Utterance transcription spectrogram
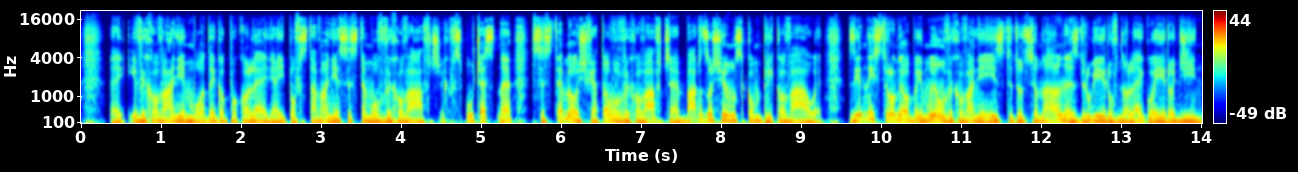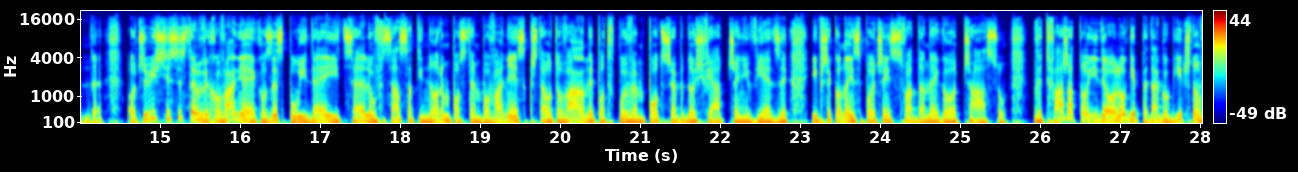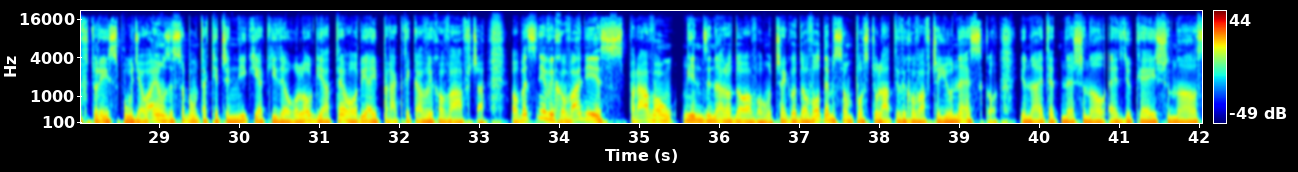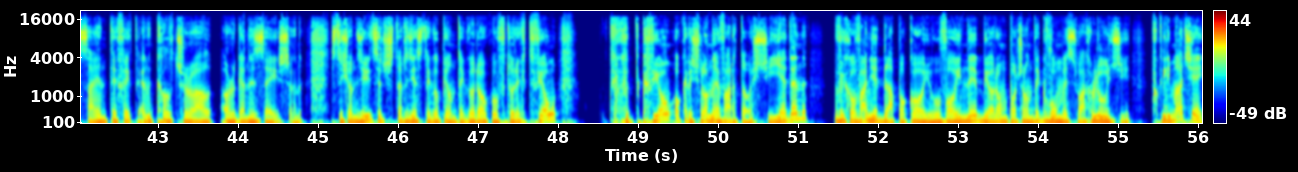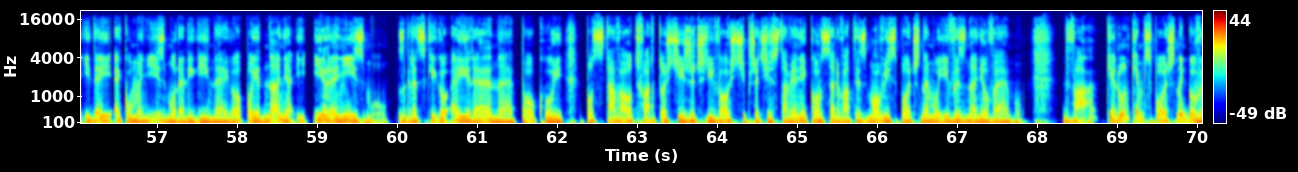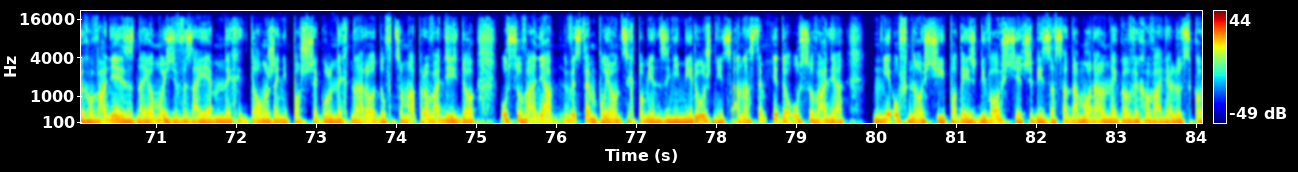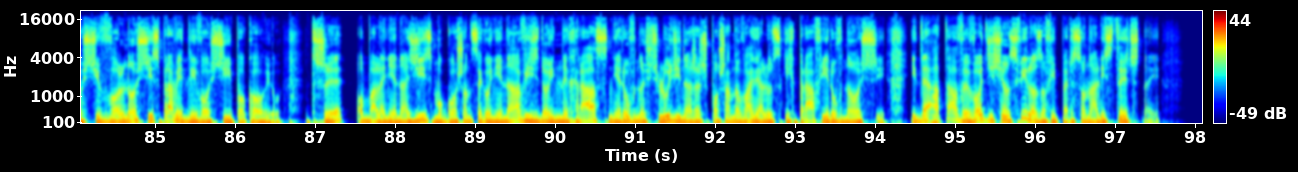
e, wychowanie młodego pokolenia i powstawanie systemów wychowawczych. Współczesne systemy oświatowo-wychowawcze bardzo się skomplikowały. Z jednej strony obejmują wychowanie instytucjonalne, z drugiej równoległe i rodzinne. Oczywiście system wychowania jako zespół idei, celów, zasad i norm postępowania jest kształtowany pod wpływem potrzeb, doświadczeń, wiedzy i przekonań społeczeństwa danego czasu. Wytwarza to ideologię pedagogiczną, w której współdziałają ze sobą takie czynniki jak ideologia, teoria i praktyka wychowawcza. Obecnie wychowanie jest sprawą międzynarodową, czego dowodem są postulaty wychowawcze UNESCO, United National Educational, Scientific and Cultural Organization z 1945 roku, w których tkwią tkwią określone wartości. Jeden wychowanie dla pokoju. Wojny biorą początek w umysłach ludzi. W klimacie idei ekumenizmu religijnego, pojednania i irenizmu, z greckiego eirene, pokój, postawa otwartości i życzliwości, przeciwstawianie konserwatyzmowi społecznemu i wyznaniowemu. Dwa, kierunkiem społecznego wychowania jest znajomość wzajemnych dążeń poszczególnych narodów, co ma prowadzić do usuwania występujących pomiędzy nimi różnic, a następnie do usuwania nieufności i podejrzliwości, czyli zasada moralnego wychowania ludzkości w wolności, sprawiedliwości i pokoju. 3. Obalenie nazizmu, głoszącego nienawiść do innych ras, nierówność ludzi na rzecz poszanowania ludzkich praw i równości. Idea ta wywodzi się z filozofii personalistycznej.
